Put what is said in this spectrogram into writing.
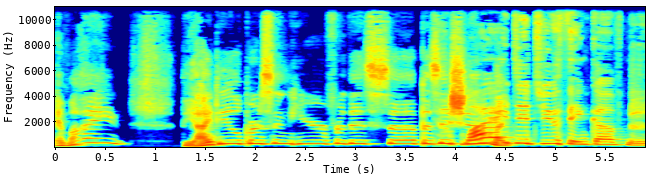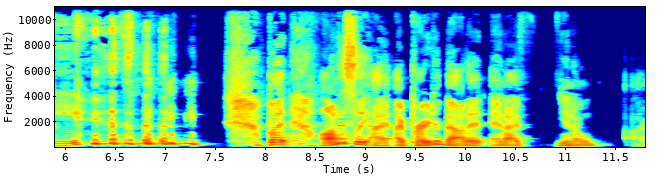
am I the ideal person here for this uh, position? Why Like- did you think of me? but honestly, I, I prayed about it and I, you know, I,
